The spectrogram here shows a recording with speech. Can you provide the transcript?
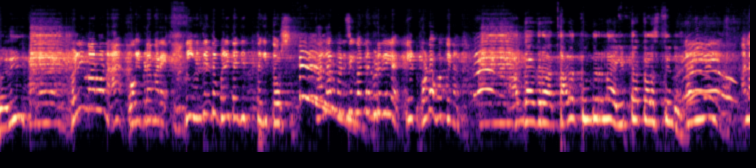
ಬಳಿ. ಬಳಿ ಮಾರೋಣ. ಹೋಗ್ಲಿ ಬಿಡ ಮರೆ ನೀ ಹಿಂದೆ ಬಳಿ ತೆಗಿ ತೆಗಿ ತೋರ್ಸು. ಕಲರ್ ಮನಸ್ಸಿಗೆ ಬಂದ್ರೆ ಬಿಡುದಿಲ್ಲ. ಇಟ್ಕೊಂಡ ಹೋಗಿನ ಹಂಗಾದ್ರ ತಳ ಕುಂದ್ರಲ್ಲ ಇಟ್ಟ ಕಳಿಸ್ತೀನಿ. ಅಲ್ಲ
